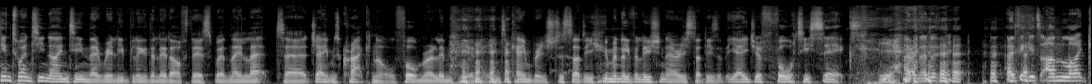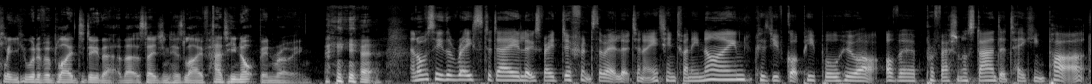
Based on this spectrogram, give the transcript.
In 2019, they really blew the lid off this when they let uh, James Cracknell, former Olympian, into Cambridge to study human evolutionary studies at the age of 46. Yeah. I, mean, I, I think it's unlikely he would have applied to do that at that stage in his life had he not been rowing. yeah. And obviously, the race today looks very different to the way it looked in 1829 because you've got people who are of a professional standard taking part.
